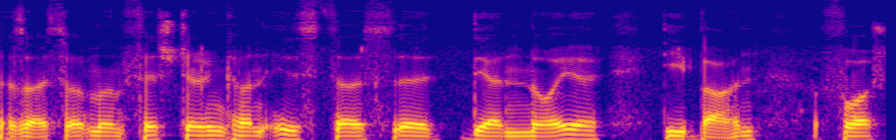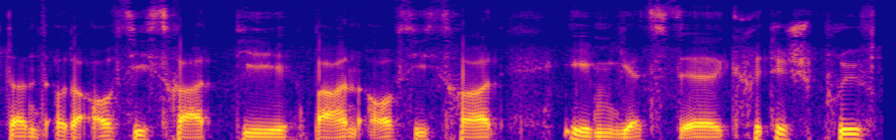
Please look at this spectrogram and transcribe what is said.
Das heißt, was man feststellen kann, ist, dass äh, der neue, die Bahnvorstand oder Aufsichtsrat, die Bahnaufsichtsrat eben jetzt äh, kritisch prüft,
